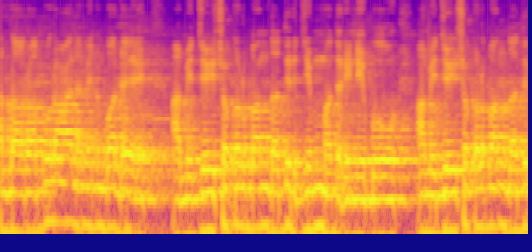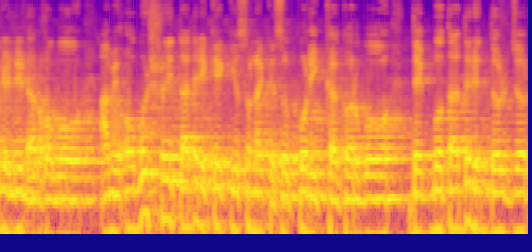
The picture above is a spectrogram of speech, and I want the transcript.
আল্লাহ রাব্বুল আলমিন বলে, আমি যেই সকল বান্দাদের জিম্মাদারি নেব, আমি যেই সকল বান্দাদের লিডার হব, আমি অবশ্যই তাদেরকে কিছু না কিছু পরীক্ষা করব, দেখব তাদের ধৈর্যর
